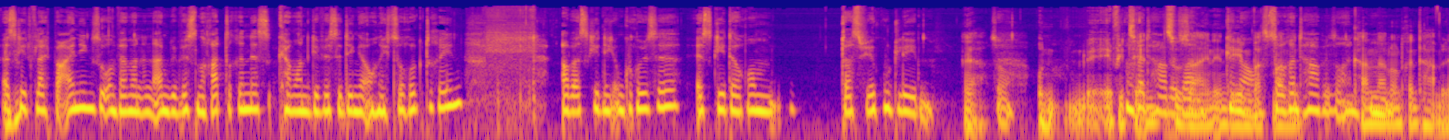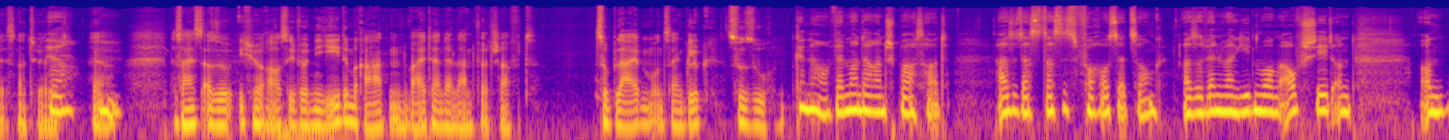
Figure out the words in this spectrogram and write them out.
Es geht vielleicht bei einigen so und wenn man in einem gewissen Rad drin ist, kann man gewisse Dinge auch nicht zurückdrehen. Aber es geht nicht um Größe, es geht darum, dass wir gut leben. Ja. So. Und effizient rentabel zu sein in Genau, dem, was man rentabel sein. kann dann Mhm. und rentabel ist natürlich. Ja. Mhm. Das heißt also, ich höre raus, Sie würden jedem raten, weiter in der Landwirtschaft zu bleiben und sein Glück zu suchen. Genau, wenn man daran Spaß hat. Also das, das ist Voraussetzung. Also wenn man jeden Morgen aufsteht und, und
